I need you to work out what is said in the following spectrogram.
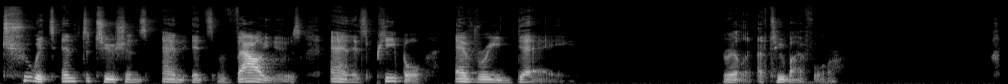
to its institutions and its values and its people every day. Really, a 2 by 4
